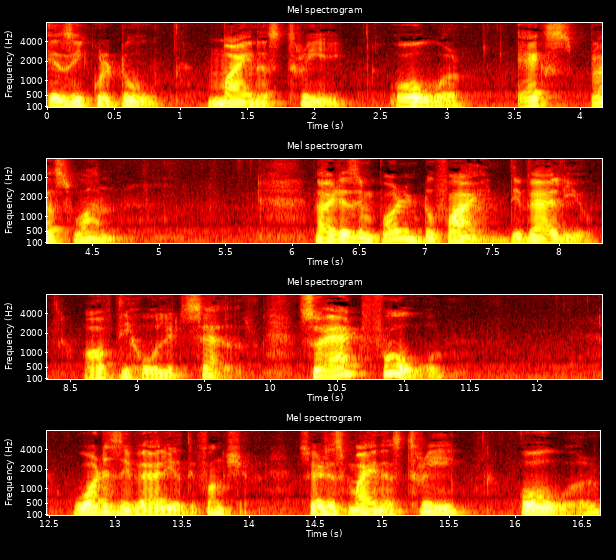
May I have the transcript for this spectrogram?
is equal to minus 3 over x plus 1. Now it is important to find the value of the hole itself. So at 4, what is the value of the function? So it is minus 3 over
